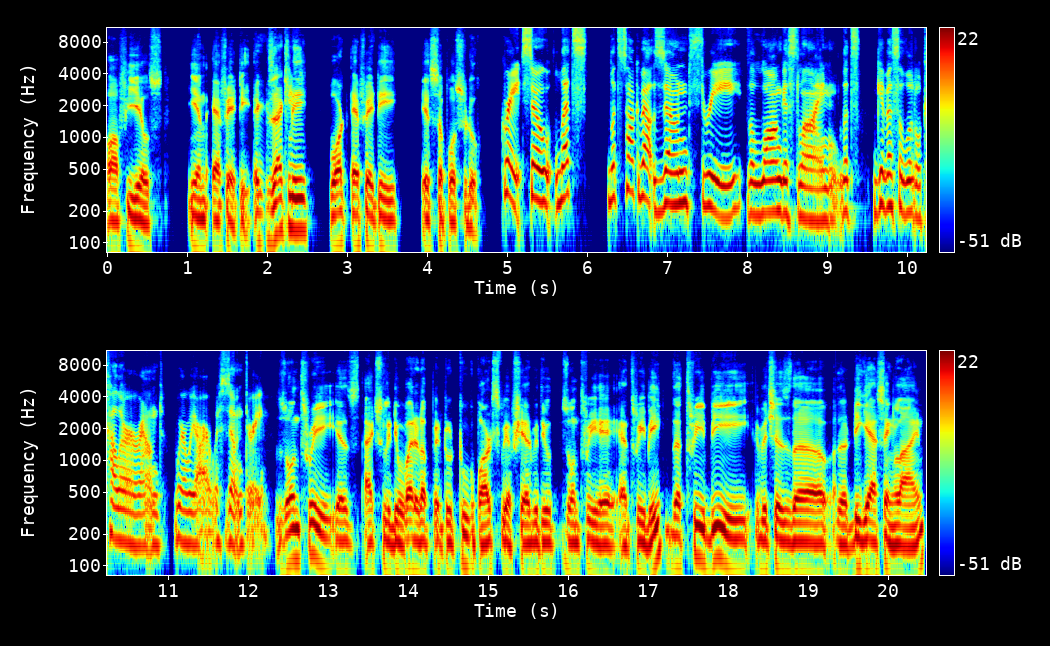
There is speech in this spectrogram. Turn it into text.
of yields in FAT. Exactly what FAT is supposed to do. Great. So let's let's talk about zone three, the longest line. Let's give us a little color around where we are with zone three. Zone three is actually divided up into two parts. We have shared with you zone 3A and 3B. The 3B, which is the, the degassing line,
